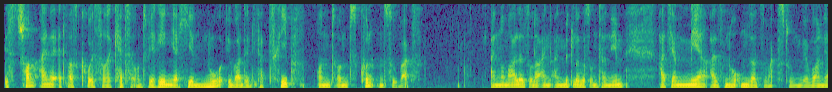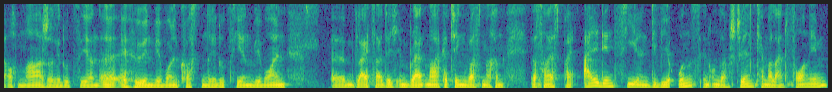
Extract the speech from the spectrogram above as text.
ist schon eine etwas größere Kette und wir reden ja hier nur über den Vertrieb und, und Kundenzuwachs. Ein normales oder ein, ein mittleres Unternehmen hat ja mehr als nur Umsatzwachstum. Wir wollen ja auch Marge reduzieren, äh, erhöhen, wir wollen Kosten reduzieren, wir wollen äh, gleichzeitig im Brandmarketing was machen. Das heißt, bei all den Zielen, die wir uns in unserem stillen Kämmerlein vornehmen,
